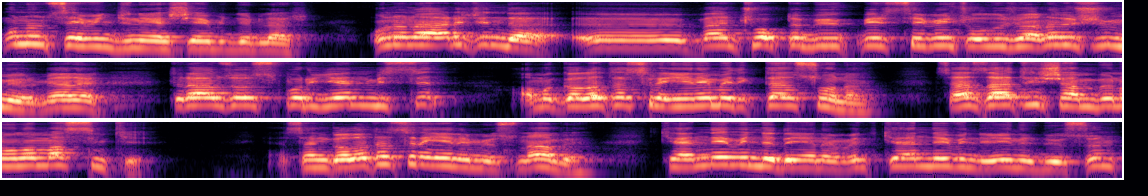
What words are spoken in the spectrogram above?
Bunun sevincini yaşayabilirler. Onun haricinde e, ben çok da büyük bir sevinç olacağını düşünmüyorum. Yani Trabzonspor'u yenmişsin ama Galatasaray'ı yenemedikten sonra sen zaten şampiyon olamazsın ki. Sen Galatasaray'ı yenemiyorsun abi. Kendi evinde de yenemedin. Kendi evinde yeniliyorsun.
